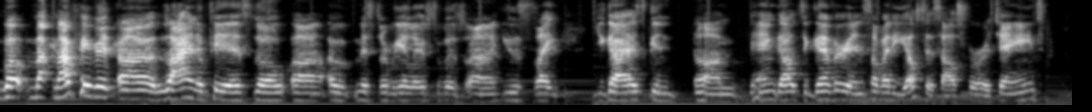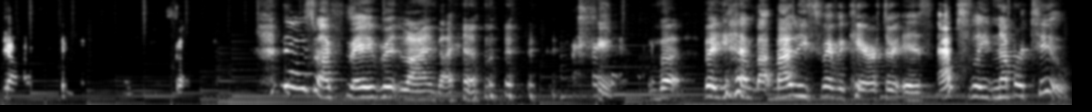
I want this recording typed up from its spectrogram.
But my, my favorite uh, line of his, though, uh, of Mr. Wheeler's was uh, he was like, "You guys can um, hang out together in somebody else's house for a change." Yeah. that was my favorite line by him. but but yeah, my, my least favorite character is actually number two.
